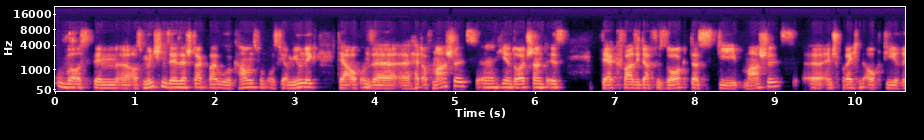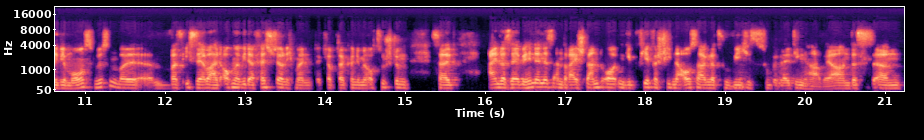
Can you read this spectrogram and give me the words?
Uwe aus, dem, äh, aus München sehr, sehr stark bei, Uwe Counts von OCR Munich, der auch unser äh, Head of Marshals äh, hier in Deutschland ist der quasi dafür sorgt, dass die Marshals äh, entsprechend auch die Reglements wissen, weil äh, was ich selber halt auch mal wieder feststelle, ich meine, ich glaube, da könnt ihr mir auch zustimmen, ist halt ein dasselbe Hindernis an drei Standorten, gibt vier verschiedene Aussagen dazu, wie ich es zu bewältigen habe. Ja, und das ähm,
